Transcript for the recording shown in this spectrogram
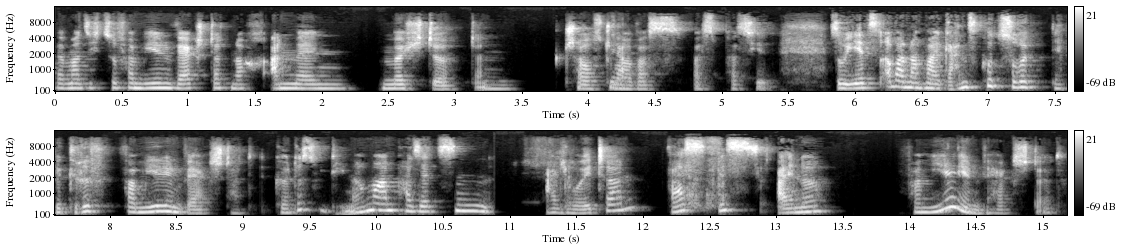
wenn man sich zur Familienwerkstatt noch anmelden möchte, dann schaust du ja. mal, was, was passiert. So, jetzt aber nochmal ganz kurz zurück. Der Begriff Familienwerkstatt. Könntest du den nochmal ein paar Sätzen erläutern? Was ist eine Familienwerkstatt?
